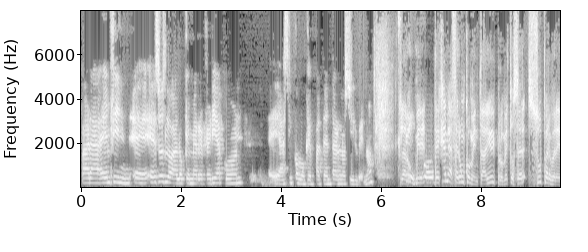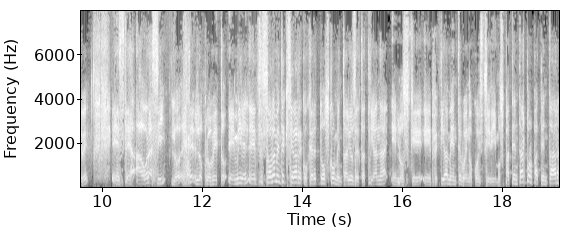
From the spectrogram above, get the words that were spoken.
para, en fin, eh, eso es lo a lo que me refería con eh, así como que patentar no sirve, ¿no? Claro, mire, déjeme hacer un comentario y prometo ser súper breve. Este, ahora sí, lo, prometo. Eh, miren, eh, solamente quisiera recoger dos comentarios de Tatiana en los que efectivamente, bueno, coincidimos. Patentar por patentar,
